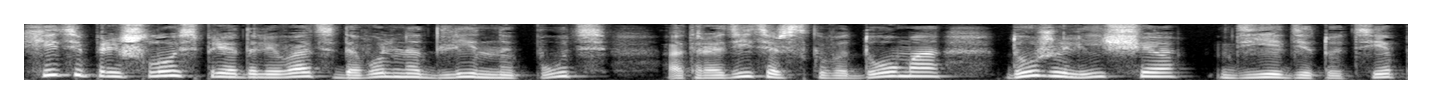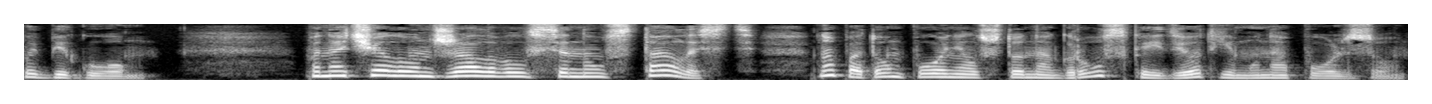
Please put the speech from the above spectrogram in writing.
Хете пришлось преодолевать довольно длинный путь от родительского дома до жилища деди Тотепа бегом. Поначалу он жаловался на усталость, но потом понял, что нагрузка идет ему на пользу.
